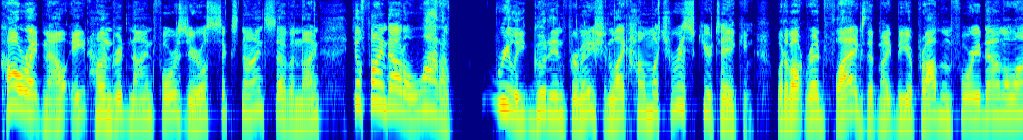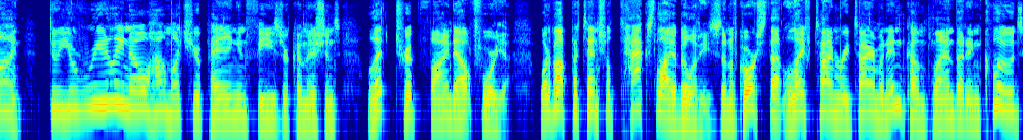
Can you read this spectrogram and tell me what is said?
Call right now, 800 940 6979. You'll find out a lot of really good information like how much risk you're taking. What about red flags that might be a problem for you down the line? Do you really know how much you're paying in fees or commissions? Let Tripp find out for you. What about potential tax liabilities? And of course, that lifetime retirement income plan that includes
